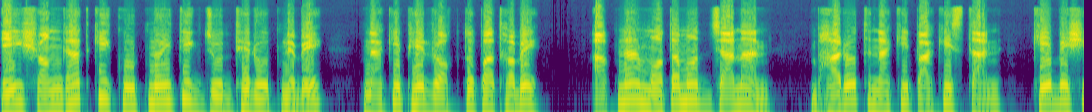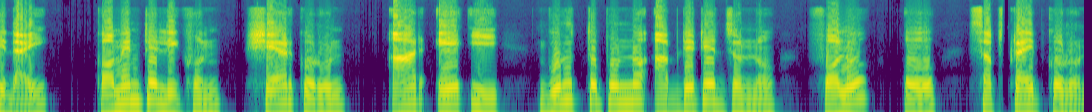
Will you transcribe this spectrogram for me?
এই সংঘাত কি কূটনৈতিক যুদ্ধে রূপ নেবে, নাকি ফের রক্তপাত হবে? আপনার মতামত জানান ভারত নাকি পাকিস্তান, কে বেশি দায়ী? কমেন্টে লিখুন, শেয়ার করুন, আর এই গুরুত্বপূর্ণ আপডেটের জন্য ফলো ও সাবস্ক্রাইব করুন।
